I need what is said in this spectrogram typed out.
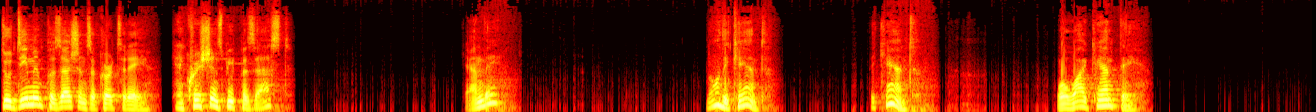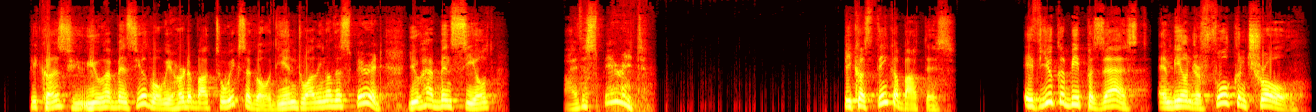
Do demon possessions occur today? Can Christians be possessed? Can they? No, they can't. They can't. Well, why can't they? Because you have been sealed. What we heard about two weeks ago, the indwelling of the Spirit. You have been sealed by the Spirit. Because think about this. If you could be possessed and be under full control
